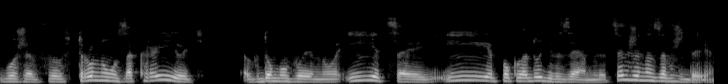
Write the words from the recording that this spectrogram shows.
боже, в, в труну закриють в домовину і цей, і покладуть в землю. Це вже назавжди.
